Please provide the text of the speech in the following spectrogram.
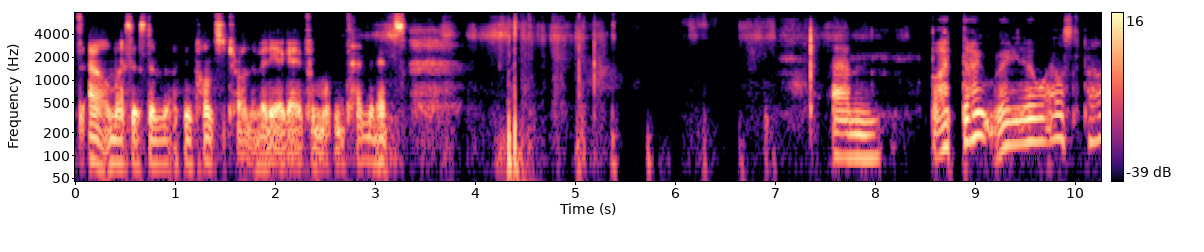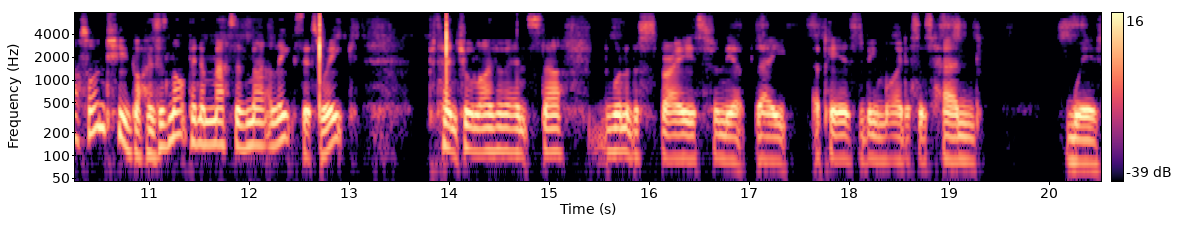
is out of my system, I can concentrate on the video game for more than ten minutes. Um, but I don't really know what else to pass on to you guys. There's not been a massive amount of leaks this week. Potential live event stuff. One of the sprays from the update appears to be Midas's hand with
